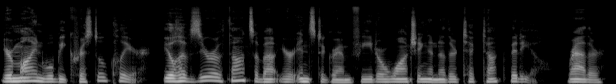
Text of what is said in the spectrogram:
your mind will be crystal clear. You'll have zero thoughts about your Instagram feed or watching another TikTok video. Rather,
